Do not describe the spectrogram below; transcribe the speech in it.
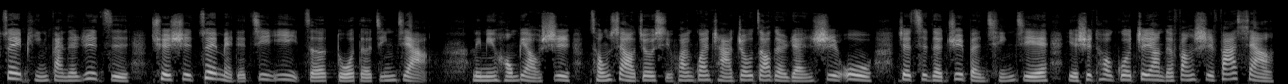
《最平凡的日子却是最美的记忆》则夺得金奖。李明宏表示，从小就喜欢观察周遭的人事物，这次的剧本情节也是透过这样的方式发想，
